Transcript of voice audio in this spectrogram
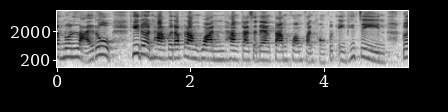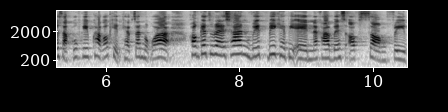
จำนวนหลายรูป ที่เดินทางไปรับรางวัลทางการแสดงตามความฝันของตนเองที่จีน โดยสาวกุ๊บกิ๊บค่ะก็เขียนแคปชั่นบอกว่า congratulations with BKPN นะคะ best of song film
